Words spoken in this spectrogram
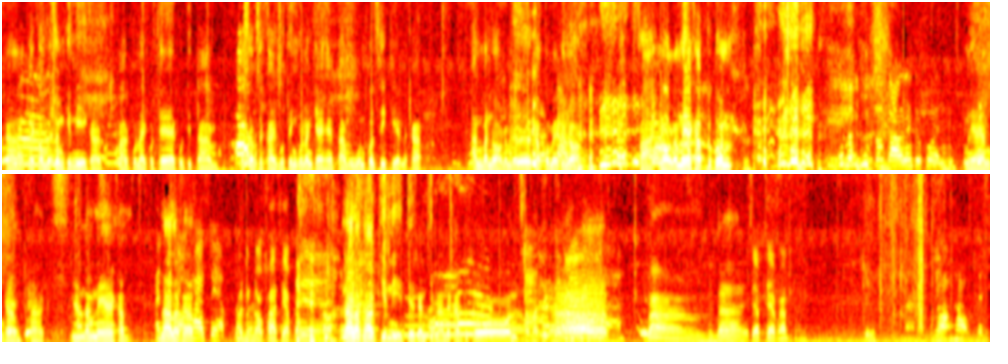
ก็ให้เขามาชมคลิปนี้ก็ฝากกดไลค์กดแชร์กดติดตามกด Subscribe เพื่อเป็นกำลังใจให้ตามอุบลคนซีเกตแล้วก็อันบันนอกน้ำเด้อครับพ่อแม่พี่น้องฝากน้องน้ำแน่ครับ ทุกคนเรื่องยุคเก่าๆเลยทุกคนแม่นครับฝากน้ำแน่ครับ อันลานี้แล้วครับผ้าแสบอันมันนอกผ้าแสบเออลาแล้วครับคลิปนี้เจอกันคลิปหน้านะครับ ทุกคนสวัสดีครับบายบายแสบแสบครับย่องเฮาเป็น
